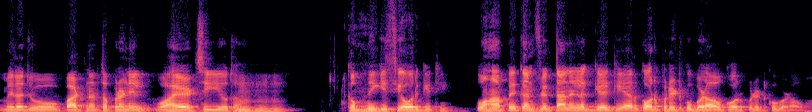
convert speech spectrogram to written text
मेरा जो पार्टनर था प्रणिल वो हायर्ड सीईओ था। हम्म, हम्म, हम्म, कंपनी किसी और की थी। वहाँ पे कन्फ्लिक्ट आने लग गया कि यार कॉर्पोरेट को बढ़ाओ कॉर्पोरेट को बढ़ाओ।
